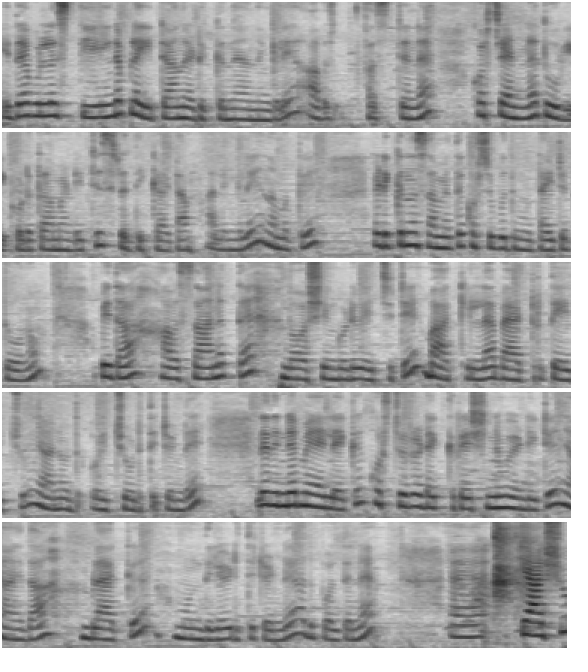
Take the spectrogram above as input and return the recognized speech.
ഇതേപോലെ സ്റ്റീലിന്റെ പ്ലേറ്റാണ് എടുക്കുന്നതെങ്കിൽ അവ ഫസ്റ്റ് തന്നെ കുറച്ച് എണ്ണ തൂക്കി കൊടുക്കാൻ വേണ്ടിയിട്ട് ശ്രദ്ധിക്കാം കേട്ടോ അല്ലെങ്കിൽ നമുക്ക് എടുക്കുന്ന സമയത്ത് കുറച്ച് ബുദ്ധിമുട്ടായിട്ട് തോന്നും. അപ്പോൾ ഇതാ അവസാനത്തെ ദോശയും കൂടി വെച്ചിട്ട് ബാക്കിയുള്ള ബാറ്റർ തേച്ചും ഞാൻ ഒഴിച്ചു കൊടുത്തിട്ടുണ്ട്. ഇതിന്റെ മേലേക്ക് കുറച്ചൊരു ഡെക്കറേഷന് വേണ്ടിയിട്ട് ഞാനിതാ ബ്ലാക്ക് മുന്തിരി എടുത്തിട്ടുണ്ട്. അതുപോലെ തന്നെ ക്യാഷു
